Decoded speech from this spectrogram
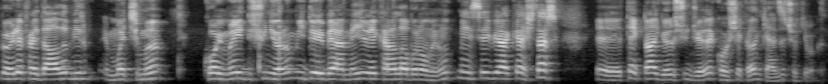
böyle fedalı bir maçımı koymayı düşünüyorum. Videoyu beğenmeyi ve kanala abone olmayı unutmayın sevgili arkadaşlar. Ee, tekrar görüşünceye dek hoşçakalın. Kendinize çok iyi bakın.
